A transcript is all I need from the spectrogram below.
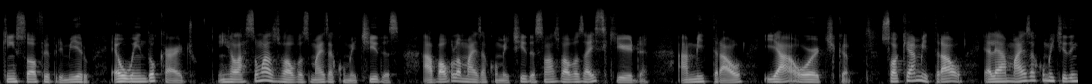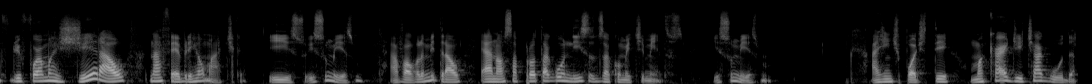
quem sofre primeiro é o endocárdio. Em relação às válvulas mais acometidas, a válvula mais acometida são as válvulas à esquerda, a mitral e a aórtica. Só que a mitral, ela é a mais acometida de forma geral na febre reumática. Isso, isso mesmo. A válvula mitral é a nossa protagonista dos acometimentos. Isso mesmo. a gente pode ter uma cardite aguda.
